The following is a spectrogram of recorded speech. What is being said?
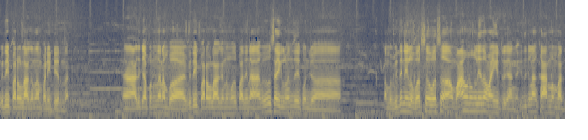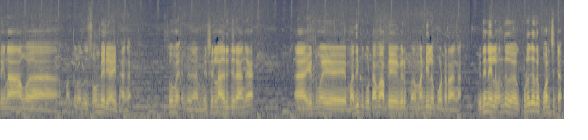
விதை பரவலாக்கம் தான் பண்ணிகிட்டு இருந்தேன். அதுக்கப்புறம் தான் நம்ம விதை பரவலாகணும் போது பார்த்தீங்கன்னா விவசாயிகள் வந்து கொஞ்சம் நம்ம விதனையில் வருஷம் வருஷம் வாகனங்களே தான் வாங்கிட்டு இருக்காங்க. இதுக்கெல்லாம் காரணம் பார்த்தீங்கன்னா அவங்க மக்கள் வந்து சோம்பேறி ஆகிட்டாங்க சோம்பே மிஷினில் அறுக்கிறாங்க. எடுத்து போய் மதிப்பு கூட்டாமல் அப்படியே விருப்ப மண்டியில் போட்டுறாங்க. விதனையில் வந்து கொடுக்கறத குறைச்சிட்டேன்.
